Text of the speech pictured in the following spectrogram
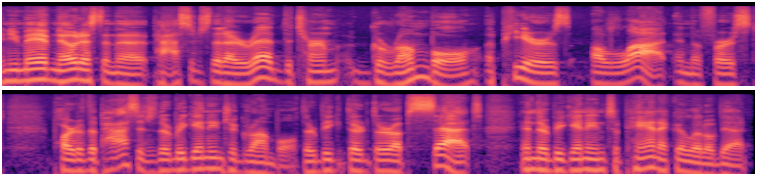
And you may have noticed in the passage that I read, the term grumble appears a lot in the first part of the passage. They're beginning to grumble, they're, be, they're, they're upset, and they're beginning to panic a little bit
